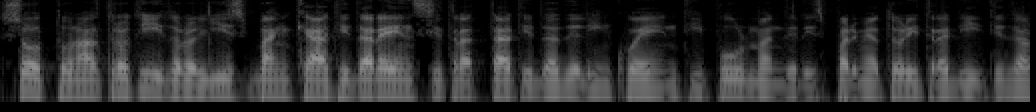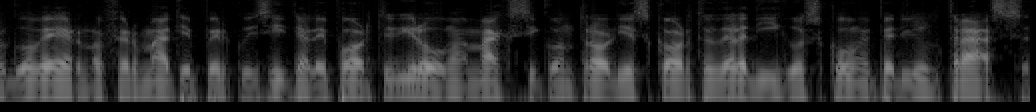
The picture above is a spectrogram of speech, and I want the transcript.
Sotto un altro titolo, gli sbancati da Renzi trattati da delinquenti, pullman dei risparmiatori traditi dal governo, fermati e perquisiti alle porte di Roma, maxi controlli e scorte della Digos come per gli Ultras.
